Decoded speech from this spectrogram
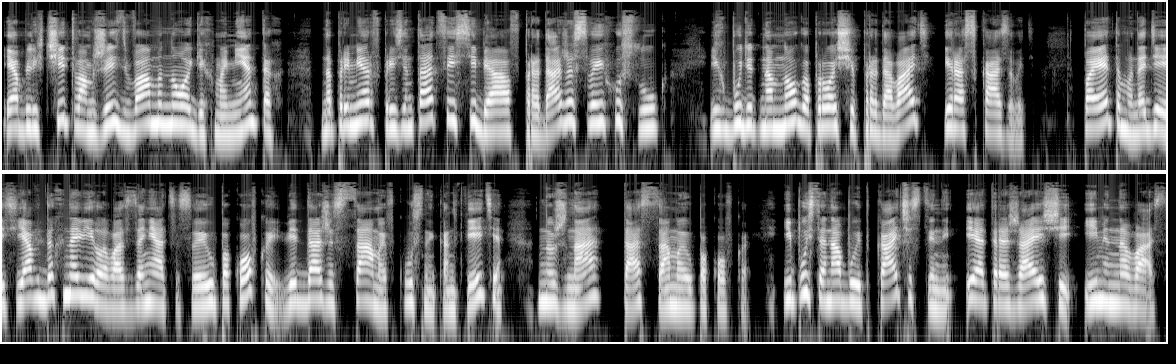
и облегчит вам жизнь во многих моментах, Например, в презентации себя, в продаже своих услуг. Их будет намного проще продавать и рассказывать. Поэтому, надеюсь, я вдохновила вас заняться своей упаковкой, ведь даже самой вкусной конфете нужна та самая упаковка. И пусть она будет качественной и отражающей именно вас.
